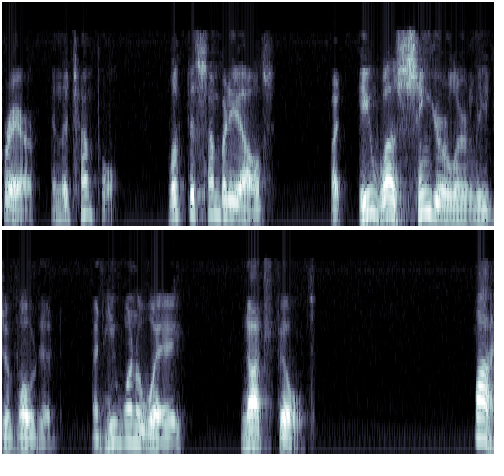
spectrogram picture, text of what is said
prayer in the temple, looked at somebody else, but he was singularly devoted, and he went away not filled. Why?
